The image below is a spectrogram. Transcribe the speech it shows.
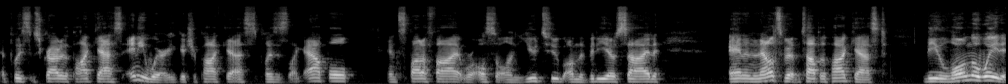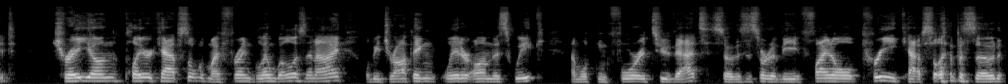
And please subscribe to the podcast anywhere you get your podcasts, places like Apple and Spotify. We're also on YouTube on the video side. And an announcement at the top of the podcast the long awaited Trae Young player capsule with my friend Glenn Willis and I will be dropping later on this week. I'm looking forward to that. So, this is sort of the final pre capsule episode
